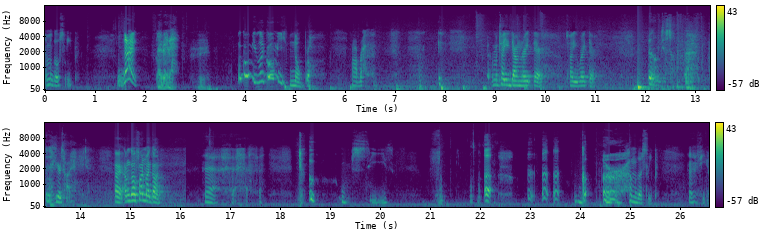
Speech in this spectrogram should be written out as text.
I'm gonna go sleep. Dang! Let go me, let go me. No, bro. Nah, bro. I'm gonna tell you down right there. Tell you right there. Let me just. Here's how. All right, I'm gonna find my gun. Oopsies. Uh, uh, uh, uh, go, uh, I'm gonna go to sleep. Uh. Okay.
